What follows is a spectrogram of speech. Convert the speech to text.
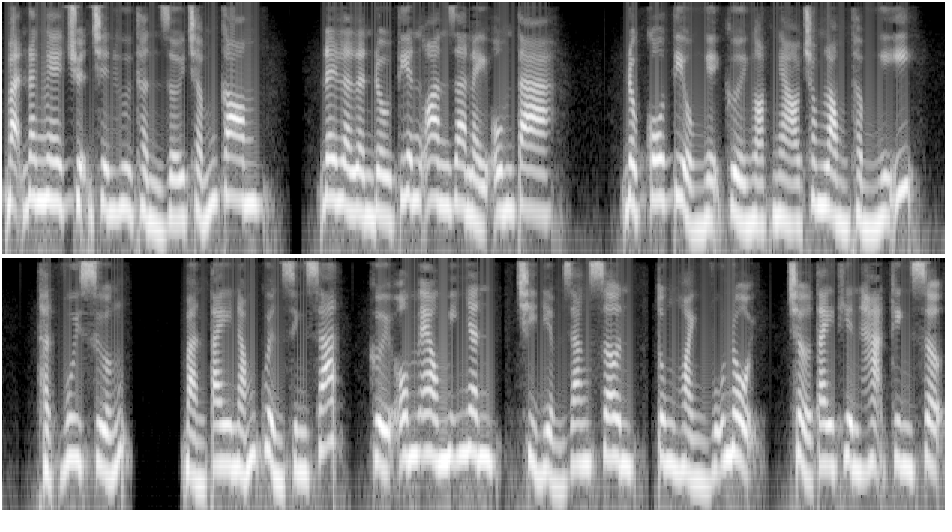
Bạn đang nghe chuyện trên hư thần giới.com. Đây là lần đầu tiên oan gia này ôm ta. Độc cô tiểu nghệ cười ngọt ngào trong lòng thầm nghĩ. Thật vui sướng. Bàn tay nắm quyền sinh sát, cười ôm eo mỹ nhân, chỉ điểm giang sơn, tung hoành vũ nội, trở tay thiên hạ kinh sợ,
